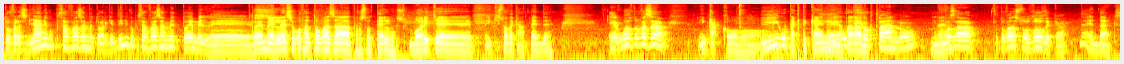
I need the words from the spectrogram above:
το Βραζιλιάνικο, πού θα βάζαμε το Αργεντίνικο, πού θα βάζαμε το MLS. Το MLS εγώ θα το βάζα προς το τέλος. Μπορεί και εκεί στο 15. Εγώ θα το βάζα Είναι κακό. λίγο, Τακτικά είναι λίγο απαράδεκτο. πιο πάνω. Θα, Ναι. το βάζα, θα το βάζα στο 12. Ναι, εντάξει.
